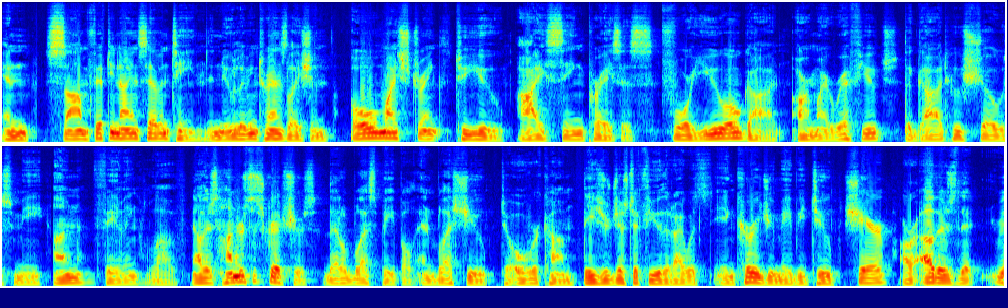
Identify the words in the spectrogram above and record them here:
And Psalm 59:17, the New Living Translation, O my strength, to you I sing praises. For you, O God, are my refuge, the God who shows me unfailing love. Now, there's hundreds of scriptures that'll bless people and bless you to overcome. These are just a few that I would encourage you maybe to share, or others that really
